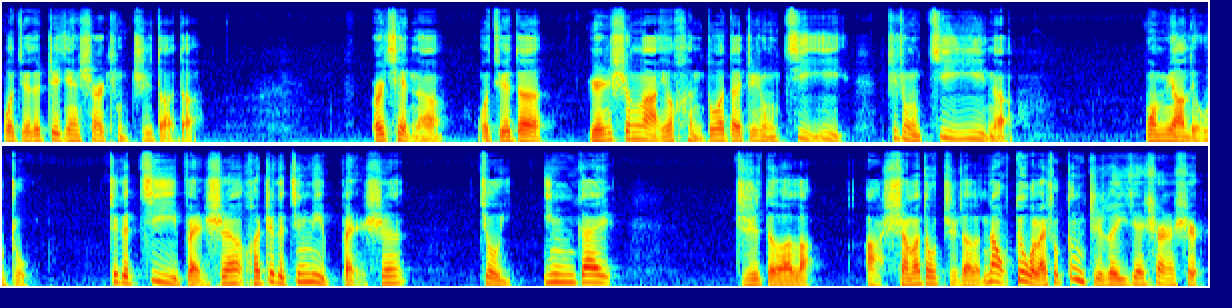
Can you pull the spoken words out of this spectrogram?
我觉得这件事儿挺值得的，而且呢，我觉得人生啊有很多的这种记忆，这种记忆呢我们要留住，这个记忆本身和这个经历本身就应该。值得了，啊，什么都值得了。那对我来说更值得一件事呢是，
